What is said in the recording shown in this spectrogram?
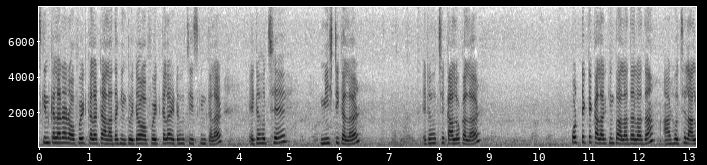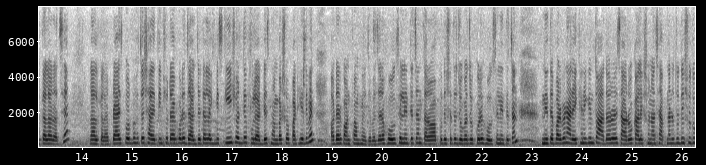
skin colour আর অফ হোয়াইট কালারটা আলাদা, কিন্তু এটা অফ হোয়াইট কালার এটা হচ্ছে স্কিন কালার এটা হচ্ছে মিষ্টি কালার। এটা হচ্ছে কালো কালার। প্রত্যেকটা কালার কিন্তু আলাদা আলাদা। আর হচ্ছে লাল কালার আছে। লাল কালার। প্রাইস পড়বে হচ্ছে সাড়ে তিনশো টাকা করে। যার যেটা লাগবে স্ক্রিনশট দিয়ে ফুল অ্যাড্রেস নাম্বার সব পাঠিয়ে দেবেন। অর্ডার কনফার্ম হয়ে যাবে। যারা হোলসেল নিতে চান, তারাও আপনাদের সাথে যোগাযোগ করে হোলসেল নিতে চান, নিতে পারবেন। আর এখানে কিন্তু আদারওয়াইজ আরও কালেকশন আছে। আপনারা যদি শুধু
